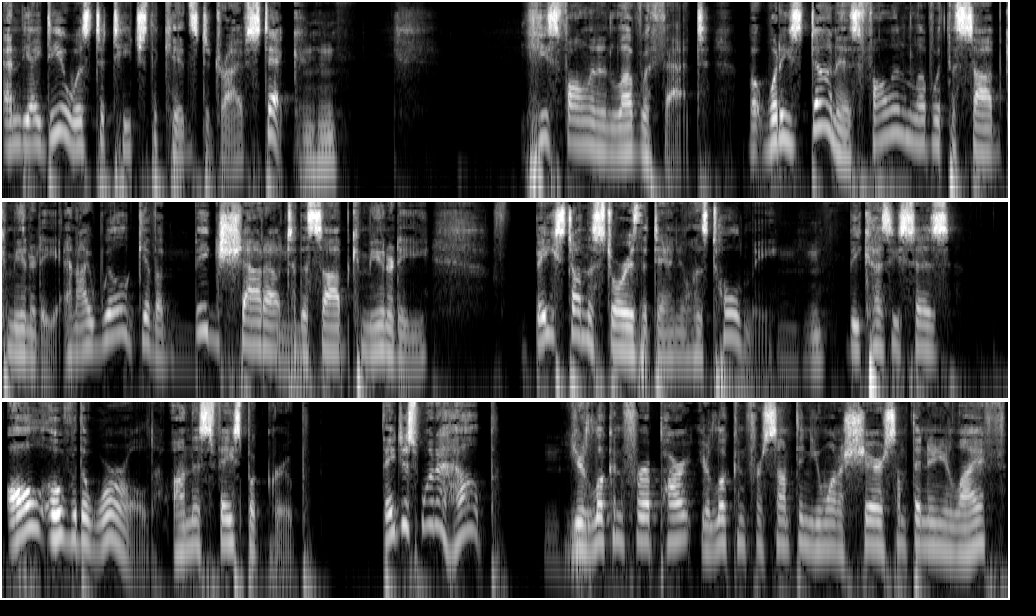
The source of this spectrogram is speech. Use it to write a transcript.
And the idea was to teach the kids to drive stick mm-hmm. he's fallen in love with that. But what he's done is fallen in love with the Saab community. And I will give a big shout out to the Saab community based on the stories that Daniel has told me. Mm-hmm. Because he says all over the world on this Facebook group, they just want to help. Mm-hmm. You're looking for a part, you're looking for something, you want to share something in your life.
